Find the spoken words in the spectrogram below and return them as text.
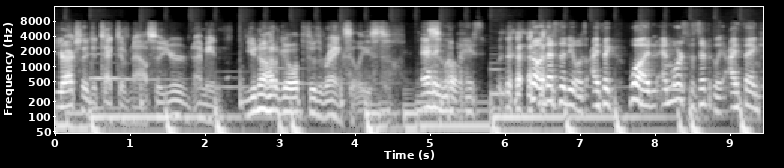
you're actually a detective now so you're i mean you know how to go up through the ranks at least Anyways, no, that's the deal. Is I think well, and, more specifically, I think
